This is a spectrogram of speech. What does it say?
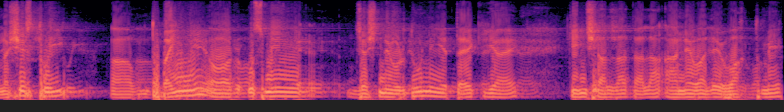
नशस्त हुई दुबई में और उसमें जश्न उर्दू ने यह तय किया है कि इन ताला आने वाले वक्त में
